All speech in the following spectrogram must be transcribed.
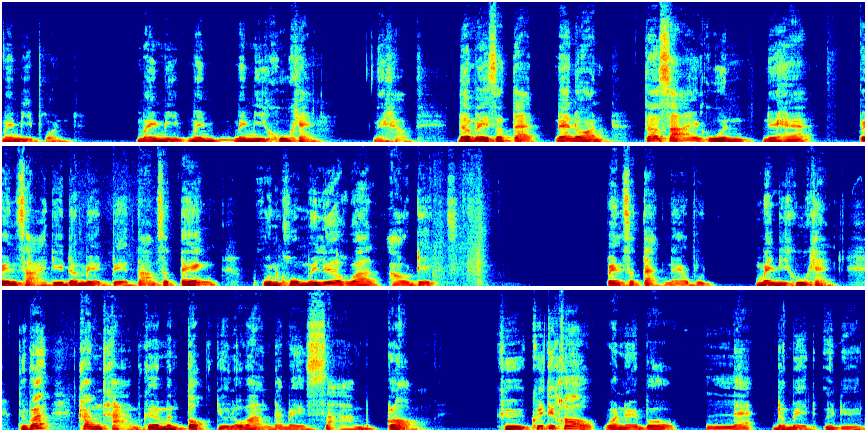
ไม่มีผลไม่มีไม่ไม่มีคู่แข่งนะครับดาเมจสแตทแน่นอน ถ้าสายคุณนะฮะเป็นสายที่ดาเมจเบสตามสเต็งคุณคงไม่เลือกว่าเอาเด็กเป็นสแตทในอาวุธไม่มีคู่แข่ง ถูกปะคำถามคือมันตกอยู่ระหว่างดาเมจสามกล่อง คือ critical vulnerable และดาเมจอื่น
